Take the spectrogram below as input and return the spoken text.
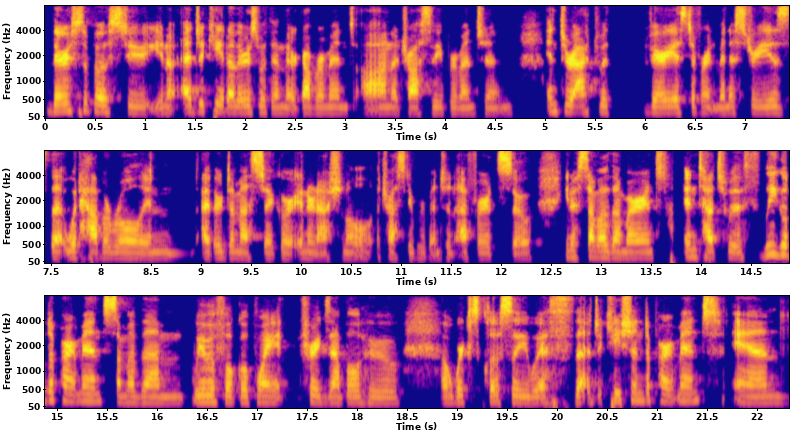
they're supposed to you know educate others within their government on atrocity prevention interact with various different ministries that would have a role in either domestic or international atrocity prevention efforts. So, you know, some of them are in, t- in touch with legal departments. Some of them, we have a focal point, for example, who uh, works closely with the education department and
